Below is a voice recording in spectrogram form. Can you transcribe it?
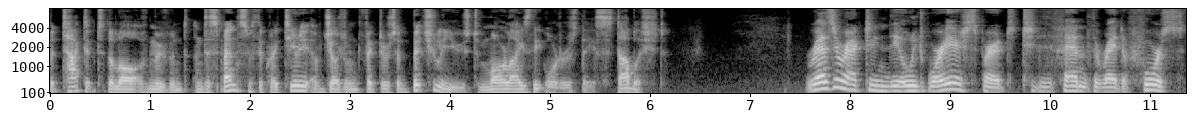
but tacked it to the law of movement and dispensed with the criteria of judgment victors habitually used to moralise the orders they established. Resurrecting the old warrior spirit to defend the right of force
